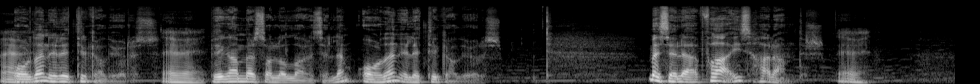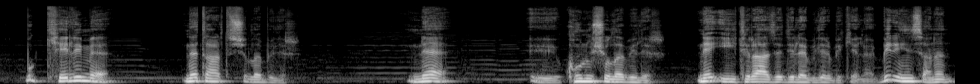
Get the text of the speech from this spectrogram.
Evet. Oradan elektrik alıyoruz. evet Peygamber sallallahu aleyhi ve sellem oradan elektrik alıyoruz. Mesela faiz haramdır. evet Bu kelime ne tartışılabilir? Ne e, konuşulabilir? Ne itiraz edilebilir bir kelime? Bir insanın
